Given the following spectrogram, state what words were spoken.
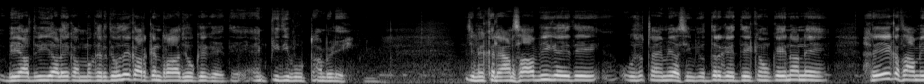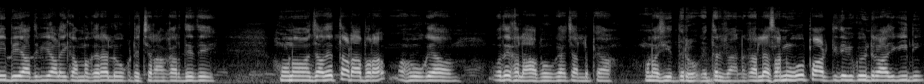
ਬੇਅਦਬੀ ਵਾਲੇ ਕੰਮ ਕਰਦੇ ਉਹਦੇ ਕਰਕੇ ਨਾਰਾਜ਼ ਹੋ ਕੇ ਗਏ ਤੇ ਐਮਪੀ ਦੀ ਵੋਟਾਂ ਵੇਲੇ। ਜਿਵੇਂ ਕਲਿਆਣ ਸਾਹਿਬ ਵੀ ਗਏ ਤੇ ਉਸ ਟਾਈਮ ਅਸੀਂ ਵੀ ਉੱਧਰ ਗਏ ਤੇ ਕਿਉਂਕਿ ਇਹਨਾਂ ਨੇ ਹਰੇਕ ਥਾਂ 'ਤੇ ਬੇਅਦਬੀ ਵਾਲੇ ਕੰਮ ਕਰਿਆ, ਲੋਕ ਟਿਚਰਾਂ ਕਰਦੇ ਤੇ। ਹੁਣ ਜਦ ਧੜਾ ਬਰਾ ਹੋ ਗਿਆ, ਉਹਦੇ ਖਿਲਾਫ ਹੋ ਗਿਆ, ਚੱਲ ਪਿਆ। ਹੁਣ ਅਸੀਂ ਇੱਧਰ ਹੋ ਕੇ ਇੱਧਰ ਜਾਣ ਕਰ ਲਿਆ। ਸਾਨੂੰ ਉਹ ਪਾਰਟੀ ਤੇ ਵੀ ਕੋਈ ਨਾਰਾਜ਼ਗੀ ਨਹੀਂ।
